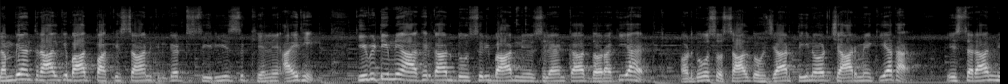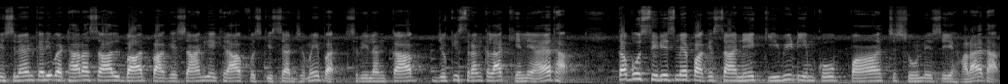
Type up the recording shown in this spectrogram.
लंबे अंतराल के बाद पाकिस्तान क्रिकेट सीरीज़ खेलने आई थी। कीवी टीम ने आखिरकार दूसरी बार न्यूजीलैंड का दौरा किया है और 200 साल 2003 और 4 में किया था। इस तरह न्यूजीलैंड करीब 18 साल बाद पाकिस्तान के खिलाफ उसकी सरजमी पर श्रीलंका, जो कि श्रृंखला खेलने आया था तब उस सीरीज़ में पाकिस्तान ने कीवी टीम को पाँच शून्य से हराया था।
